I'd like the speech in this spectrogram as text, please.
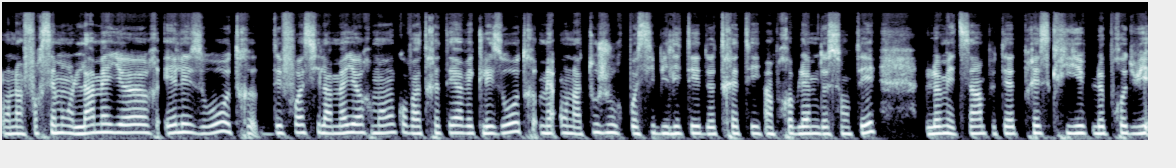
On a forcément la meilleure et les autres. Des fois, si la meilleure manque, on va traiter avec les autres, mais on a toujours possibilité de traiter un problème de santé. Le médecin peut-être prescrit le produit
